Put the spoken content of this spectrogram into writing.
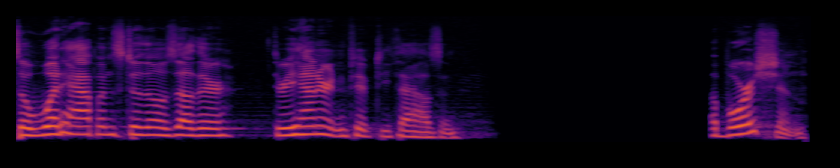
So, what happens to those other 350,000? Abortion.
